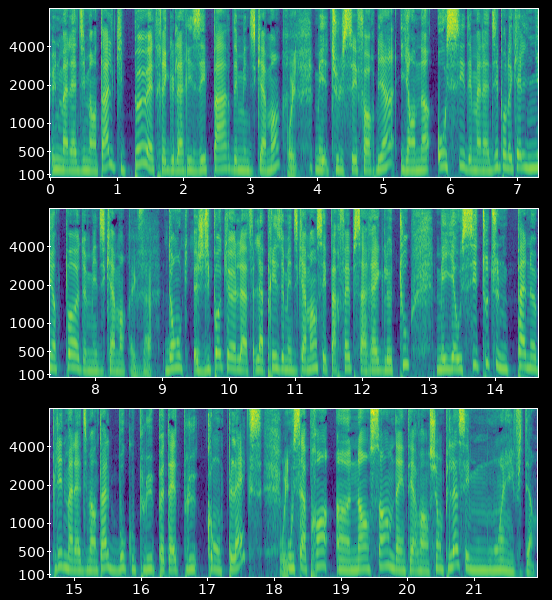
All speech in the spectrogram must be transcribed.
une maladie mentale qui peut être régularisée par des médicaments. Oui. Mais tu le sais fort bien, il y en a aussi des maladies pour lesquelles il n'y a pas de médicaments. Exact. Donc, je dis pas que la, la prise de médicaments, c'est parfait puis ça règle tout, mais il y a aussi toute une panoplie de maladies mentales beaucoup plus, peut-être plus complexes, où ça prend un ensemble d'interventions. Puis là, c'est moins évident.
